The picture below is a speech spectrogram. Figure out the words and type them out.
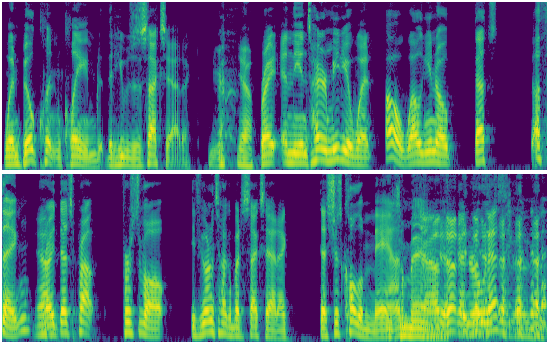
when Bill Clinton claimed that he was a sex addict. Yeah. yeah. Right? And the entire media went, oh, well, you know, that's a thing, right? That's pro- First of all, if you want to talk about a sex addict, that's just called a man. It's a man. Uh, the, the best, the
